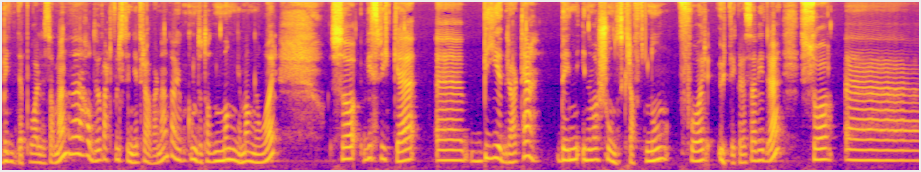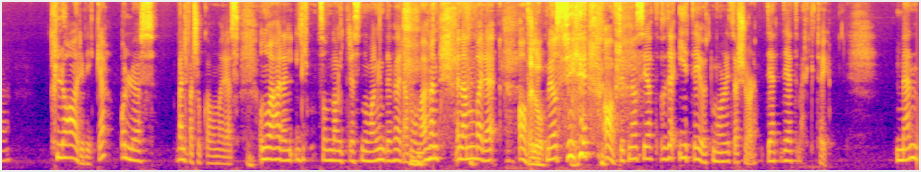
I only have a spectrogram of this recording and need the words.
venter på alle sammen? Det hadde jo vært fullstendig fraværende. Det har jo kommet til å ta mange, mange år. Så hvis vi ikke bidrar til den innovasjonskraften nå får utvikle seg videre, så eh, klarer vi ikke å løse velferdsoppgavene våre. Og nå har jeg litt sånn langt resonnement, det hører jeg på meg, men, men, jeg må bare avslutte med si, avslutte med å si at altså, det, IT er jo et mål i seg sjøl. Det, det, er et verktøy. Men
